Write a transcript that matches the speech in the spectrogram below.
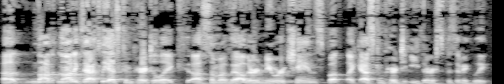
uh, not not exactly as compared to like uh, some of the other newer chains, but like as compared to Ether specifically.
